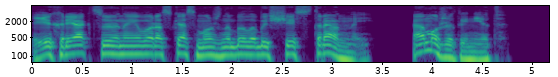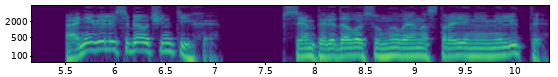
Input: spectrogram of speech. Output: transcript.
Их реакцию на его рассказ можно было бы счесть странной, а может и нет. Они вели себя очень тихо. Всем передалось унылое настроение Мелитты,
